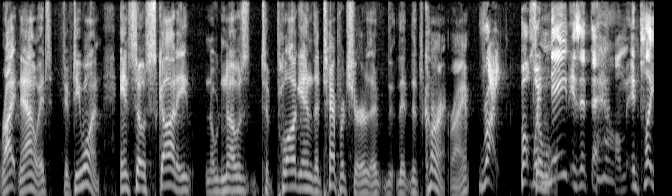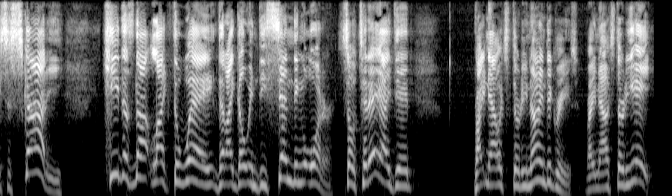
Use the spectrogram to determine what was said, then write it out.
Right now it's 51." And so Scotty knows to plug in the temperature that, that, that's current, right? Right. But So- when Nate is at the helm in place of Scotty, he does not like the way that I go in descending order. So today I did, right now it's 39 degrees. Right now it's 38,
